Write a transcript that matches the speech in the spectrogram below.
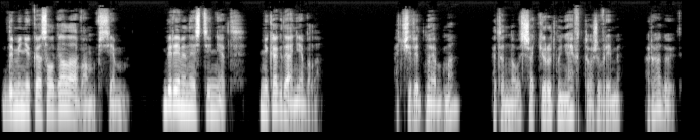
Доминика солгала вам всем. Беременности нет. Никогда не было. Очередной обман? Эта новость шокирует меня и в то же время радует.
